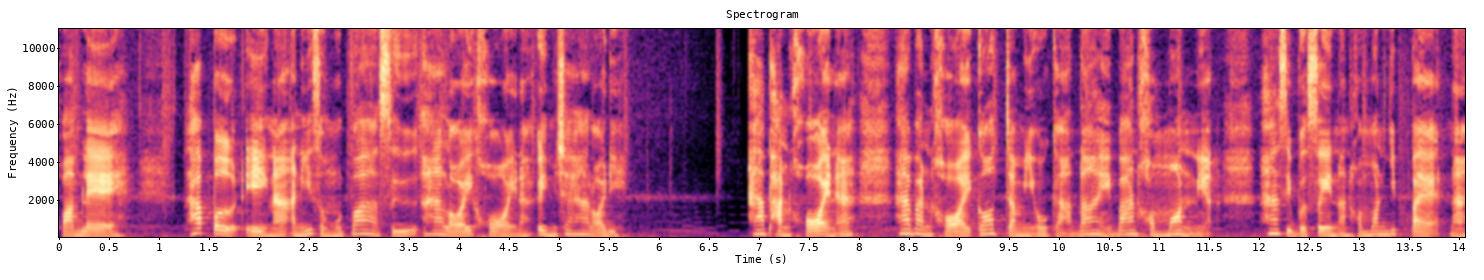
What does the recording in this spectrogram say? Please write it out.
ความแรถ้าเปิดเองนะ อันนี้สมมุติว่าซื้อ 500 คอยนะ เอ้ยไม่ใช่ 500 ดิ 5,000 คอยนะ 5,000 คอยก็จะมีโอกาสได้บ้านคอมมอนเนี่ย 50%อันคอมมอน 28 นะ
